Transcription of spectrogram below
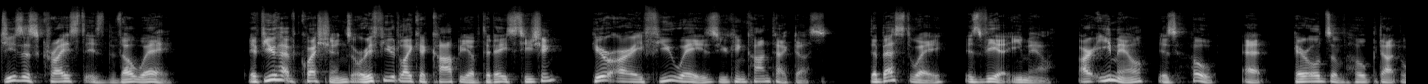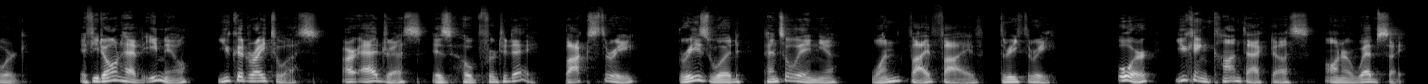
Jesus Christ is the way. If you have questions or if you'd like a copy of today's teaching, here are a few ways you can contact us. The best way is via email. Our email is hope at heraldsofhope.org. If you don't have email, you could write to us. Our address is Hope for Today. Box 3, Breezewood, Pennsylvania 15533. Or you can contact us on our website.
